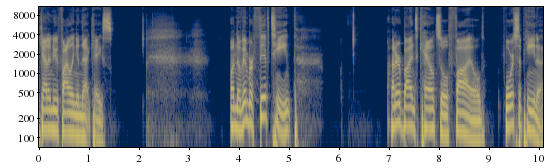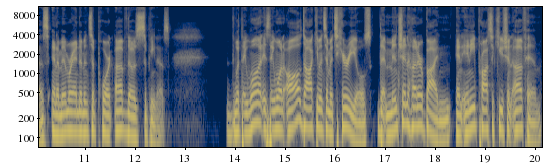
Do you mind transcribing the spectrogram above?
got a new filing in that case. On November 15th, Hunter Biden's counsel filed four subpoenas and a memorandum in support of those subpoenas. What they want is they want all documents and materials that mention Hunter Biden and any prosecution of him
